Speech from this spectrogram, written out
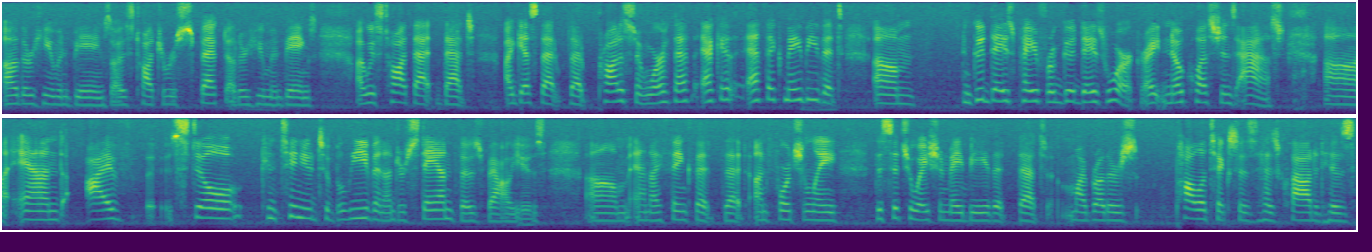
other human beings. I was taught to respect other human beings. I was taught that that I guess that that Protestant worth ethic maybe that. Um, good days pay for a good day's work, right? No questions asked. Uh, and I've still continued to believe and understand those values. Um, and I think that, that unfortunately the situation may be that, that my brother's politics has, has clouded his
